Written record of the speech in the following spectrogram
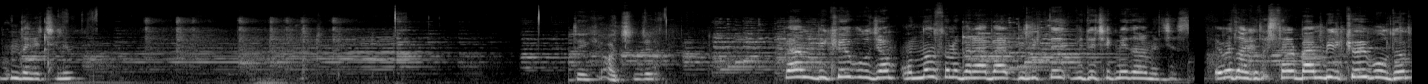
Bunu da geçelim. Açınca Ben bir köy bulacağım. Ondan sonra beraber birlikte video çekmeye devam edeceğiz. Evet arkadaşlar ben bir köy buldum.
